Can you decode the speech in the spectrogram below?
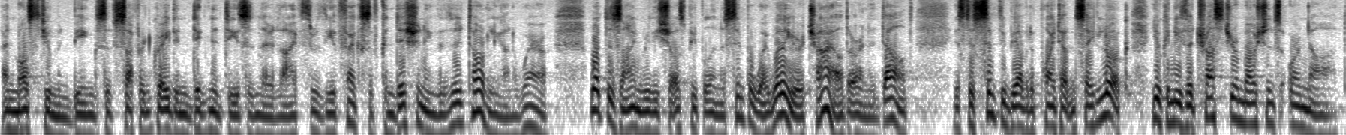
And most human beings have suffered great indignities in their life through the effects of conditioning that they're totally unaware of. What design really shows people in a simple way, whether you're a child or an adult, is to simply be able to point out and say, look, you can either trust your emotions or not.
